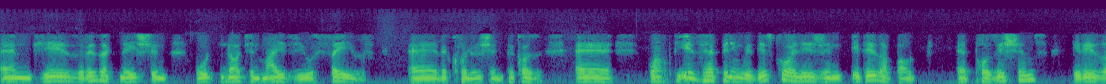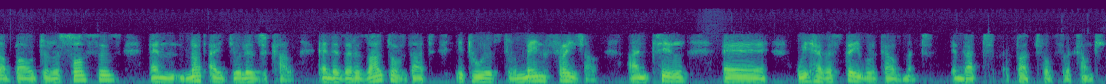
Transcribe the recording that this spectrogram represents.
and his resignation would not, in my view, save uh, the coalition because uh, what is happening with this coalition, it is about uh, positions, it is about resources and not ideological. And as a result of that, it will remain fragile until uh, we have a stable government in that part of the country.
